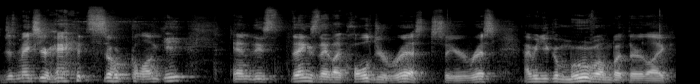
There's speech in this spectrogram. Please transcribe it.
It just makes your hands so clunky. And these things, they like hold your wrist. So your wrist, I mean, you can move them, but they're like,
